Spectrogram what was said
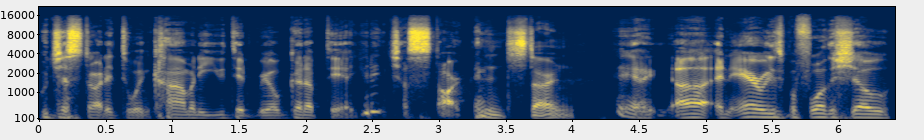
who just started doing comedy, you did real good up there. You didn't just start. I didn't start. Yeah. Uh, and Aries, before the show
